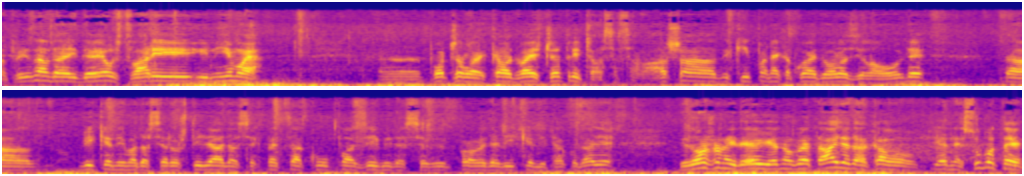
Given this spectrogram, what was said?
da priznam da ideja u stvari i nije moja. E, počelo je kao 24 časa sa Vaša, ekipa neka koja je dolazila ovde, da vikendima da se roštilja, da se peca kupa, zimi da se provede vikend i tako dalje. I došlo na ideju jednog leta, ajde da kao jedne subote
